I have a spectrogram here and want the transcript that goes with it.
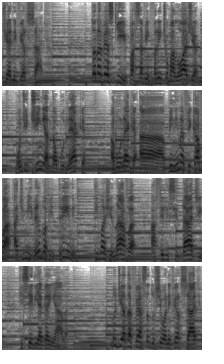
de aniversário. Toda vez que passava em frente a uma loja onde tinha tal boneca, a boneca, a menina ficava admirando a vitrine e imaginava a felicidade que seria ganhá-la. No dia da festa do seu aniversário,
